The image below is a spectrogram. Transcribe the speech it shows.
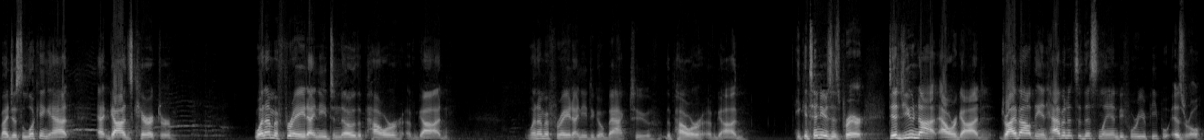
by just looking at, at God's character. When I'm afraid, I need to know the power of God. When I'm afraid, I need to go back to the power of God. He continues his prayer Did you not, our God, drive out the inhabitants of this land before your people Israel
